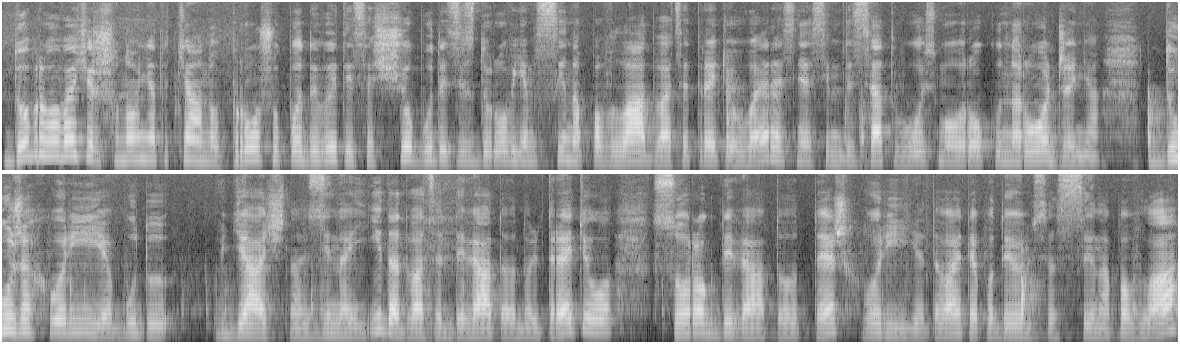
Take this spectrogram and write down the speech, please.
Доброго вечора, шановня Тетяно. Прошу подивитися, що буде зі здоров'ям сина Павла 23 вересня 78-го року народження. Дуже хворіє. Буду вдячна. Зінаїда 29.03 49 теж хворіє. Давайте подивимося сина Павла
